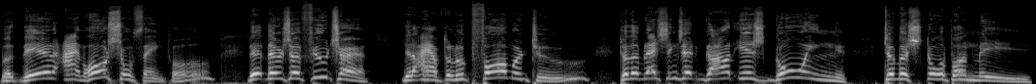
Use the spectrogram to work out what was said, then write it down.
But then I'm also thankful that there's a future that I have to look forward to, to the blessings that God is going to bestow upon me.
